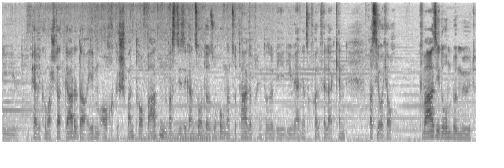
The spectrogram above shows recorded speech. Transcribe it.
die Perikomer Stadtgarde da eben auch gespannt drauf warten, was diese ganze Untersuchung dann zutage bringt. Also die, die werden jetzt auf alle Fälle erkennen, dass ihr euch auch quasi drum bemüht.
